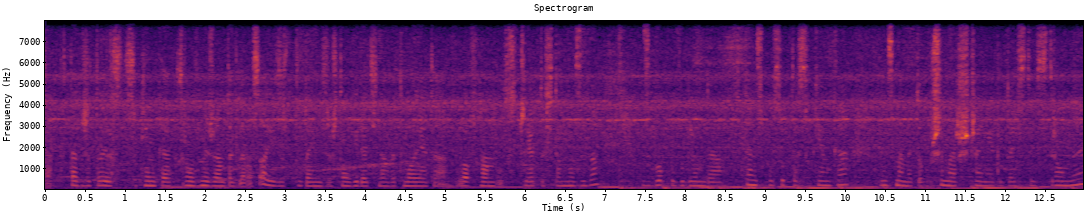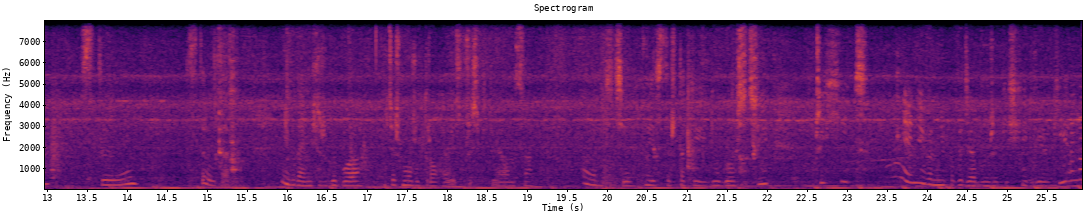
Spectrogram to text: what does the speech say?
tak, także to jest sukienka, którą zmierzyłam tak dla Was. O, i tutaj zresztą widać nawet moje ta Love Handles, czy jak to się tam nazywa. Z boku wygląda w ten sposób ta sukienka, więc mamy to przymarszczenie tutaj z tej strony, z tyłu, z tyłu tak. Nie wydaje mi się, żeby była, chociaż może trochę jest prześwitująca. Ale widzicie, jest też takiej długości. Czy hit? Nie, nie wiem, nie powiedziałabym, że jakiś hit wielki, ale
